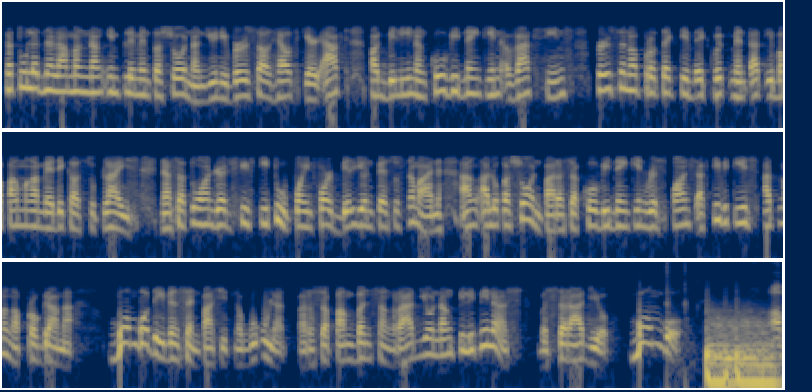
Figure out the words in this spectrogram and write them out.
katulad na lamang ng implementasyon ng Universal Healthcare Act, pagbili ng COVID-19 vaccines, personal protective equipment at iba pang mga medical supplies. Nasa 252.4 billion pesos naman ang alokasyon para sa COVID-19 response activities at mga programa. Bombo Davidson Pasit nag-uulat para sa Pambansang Radyo ng Pilipinas. Basta Radio, Bombo! Ang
